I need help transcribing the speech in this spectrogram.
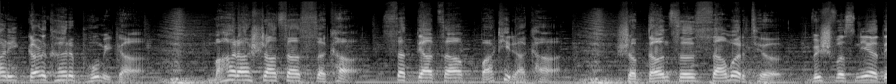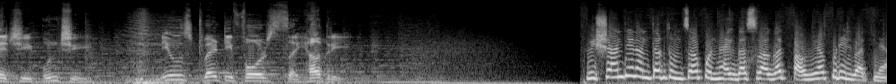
आणि कणखर भूमिका महाराष्ट्राचा सखा सत्याचा पाठीराखा शब्दांचं सामर्थ्य विश्वसनीयतेची उंची न्यूज ट्वेंटी फोर सह्याद्री. विश्रांतीनंतर तुमचं पुन्हा एकदा स्वागत. पाहूया पुढील बातम्या.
